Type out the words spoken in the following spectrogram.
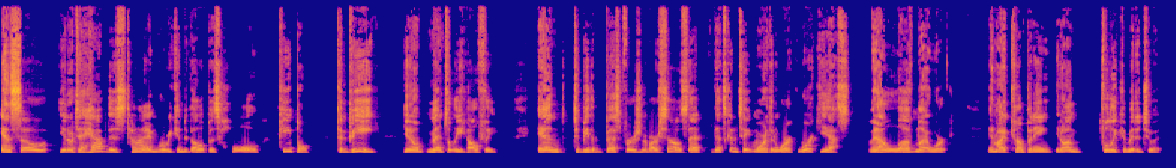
And so, you know, to have this time where we can develop as whole people to be, you know, mentally healthy and to be the best version of ourselves, that that's going to take more than work. Work, yes. I mean, I love my work and my company, you know, I'm fully committed to it.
